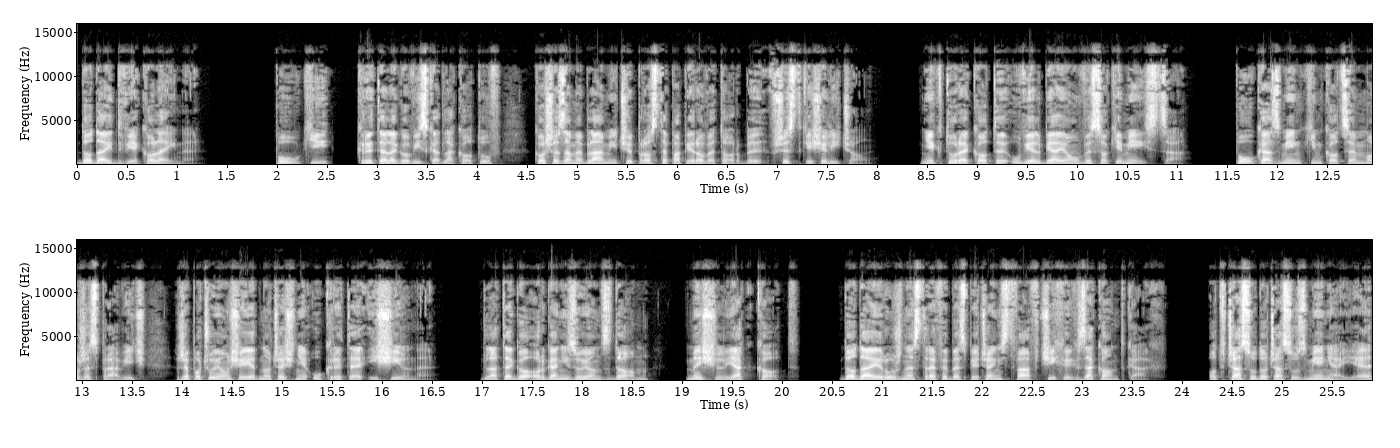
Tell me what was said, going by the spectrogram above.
dodaj dwie kolejne. Półki, kryte legowiska dla kotów, kosze za meblami czy proste papierowe torby, wszystkie się liczą. Niektóre koty uwielbiają wysokie miejsca. Półka z miękkim kocem może sprawić, że poczują się jednocześnie ukryte i silne. Dlatego organizując dom, myśl jak kot. Dodaj różne strefy bezpieczeństwa w cichych zakątkach. Od czasu do czasu zmieniaj je,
